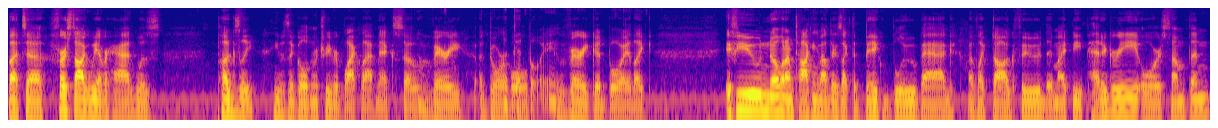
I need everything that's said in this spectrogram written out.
but uh, first dog we ever had was Pugsley. He was a golden retriever black lab mix, so Oh, very adorable. boy. Very good boy. Like if you know what I'm talking about, there's like the big blue bag of like dog food. It might be pedigree or something.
